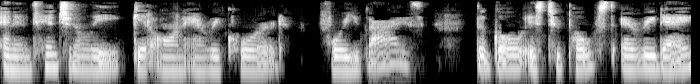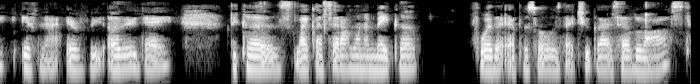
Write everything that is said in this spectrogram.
and intentionally get on and record for you guys. The goal is to post every day, if not every other day, because like I said, I want to make up for the episodes that you guys have lost.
